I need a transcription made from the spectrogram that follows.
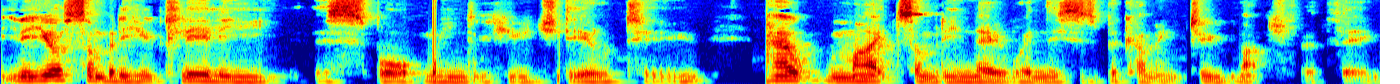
you know, you're somebody who clearly sport means a huge deal to. How might somebody know when this is becoming too much of a thing?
